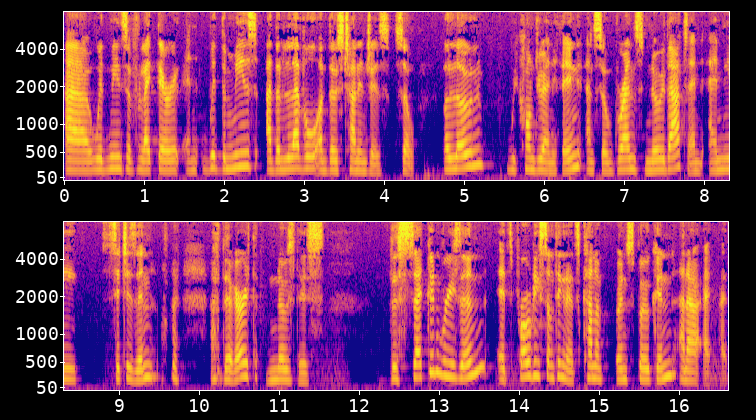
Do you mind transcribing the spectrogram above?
uh, with means of like there and with the means at the level of those challenges. So alone, we can't do anything. And so brands know that and any citizen of the earth knows this. The second reason, it's probably something that's kind of unspoken, and I, I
